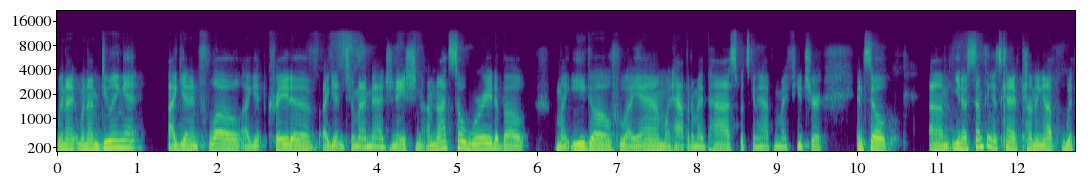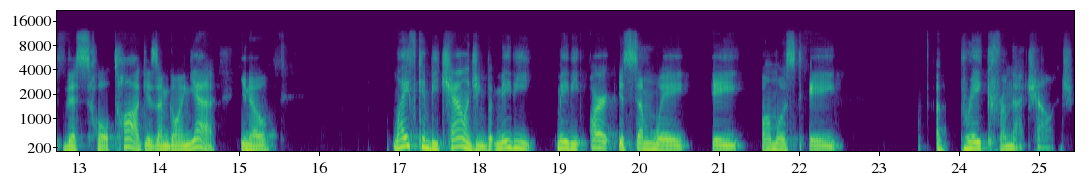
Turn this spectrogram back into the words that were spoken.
When i when i'm doing it i get in flow i get creative i get into my imagination. I'm not so worried about my ego, who I am, what happened in my past, what's going to happen in my future. And so, um, you know, something that's kind of coming up with this whole talk is I'm going, yeah, you know, life can be challenging, but maybe maybe art is some way a almost a a break from that challenge.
